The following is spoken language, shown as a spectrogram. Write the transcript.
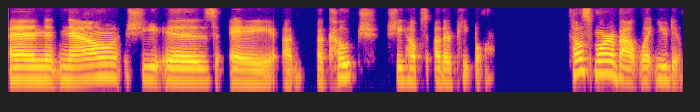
and now she is a, a, a coach. She helps other people. Tell us more about what you do.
